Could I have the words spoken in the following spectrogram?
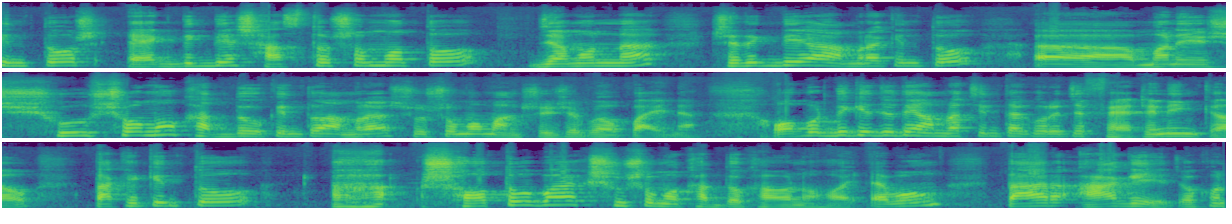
কিন্তু একদিক দিয়ে স্বাস্থ্যসম্মত যেমন না, সেদিক দিয়ে আমরা কিন্তু মানে সুষম খাদ্য কিন্তু আমরা সুষম মাংস হিসেবেও পাই না। অপরদিকে যদি আমরা চিন্তা করি যে ফ্যাটেনিং কাউ তাকে কিন্তু শতভাগ সুষম খাদ্য খাওয়ানো হয় এবং তার আগে যখন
